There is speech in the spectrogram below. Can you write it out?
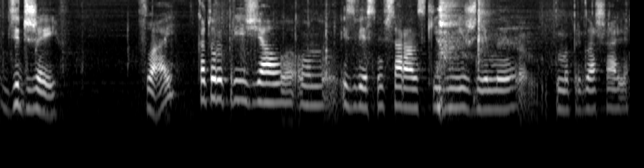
диджей Флай, который приезжал, он известный в Саранске, в Нижнем, мы, мы приглашали.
